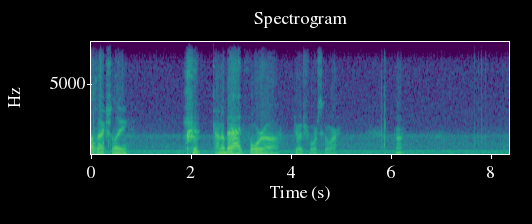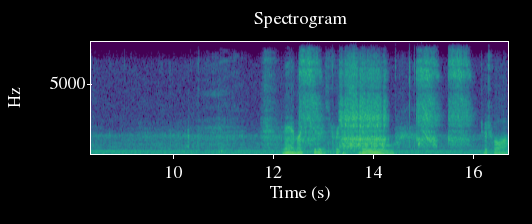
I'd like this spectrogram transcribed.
that was actually kind of bad for uh, Judge Fourscore. Huh. Man, my computer is freaking slow. Judge Four.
